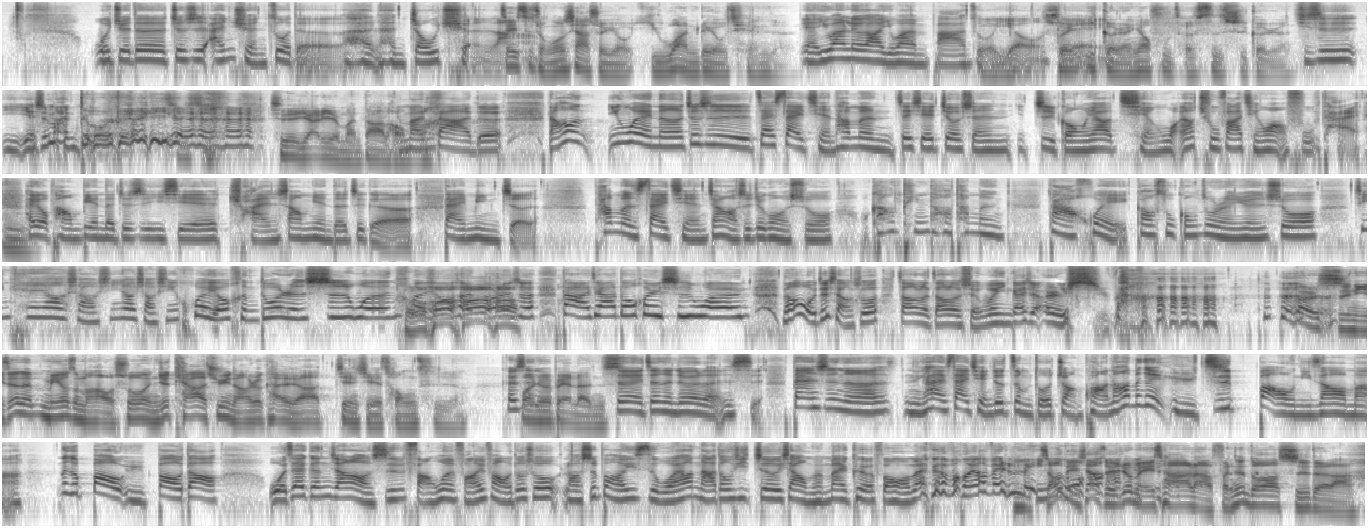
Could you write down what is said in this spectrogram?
我觉得就是安全做的很很周全啦。这次总共下水有一万六千人，也一万六到一万八左右，所以一个人要负责四十个人，其实也是蛮多的耶。其实压力也蛮大的，蛮大的。然后因为呢，就是在赛前，他们这些救生志工要前往，要出发前往浮台，还有旁边的就是一些船上面的这个待命者。他们赛前，张老师就跟我说，我刚刚听到他们大会告诉工作人员说。今天要小心，要小心，会有很多人失温，会有很多人说大家都会失温。然后我就想说，糟了糟了，水温应该是二十吧？二十，你真的没有什么好说，你就跳下去，然后就开始要间歇冲刺了，可是就会被冷死。对，真的就会冷死。但是呢，你看赛前就这么多状况，然后那个雨之暴，你知道吗？那个暴雨暴到。我在跟张老师访问访一访，我都说老师不好意思，我要拿东西遮一下我们麦克风，我麦克风要被淋。早点下水就没差了，反正都要湿的啦。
